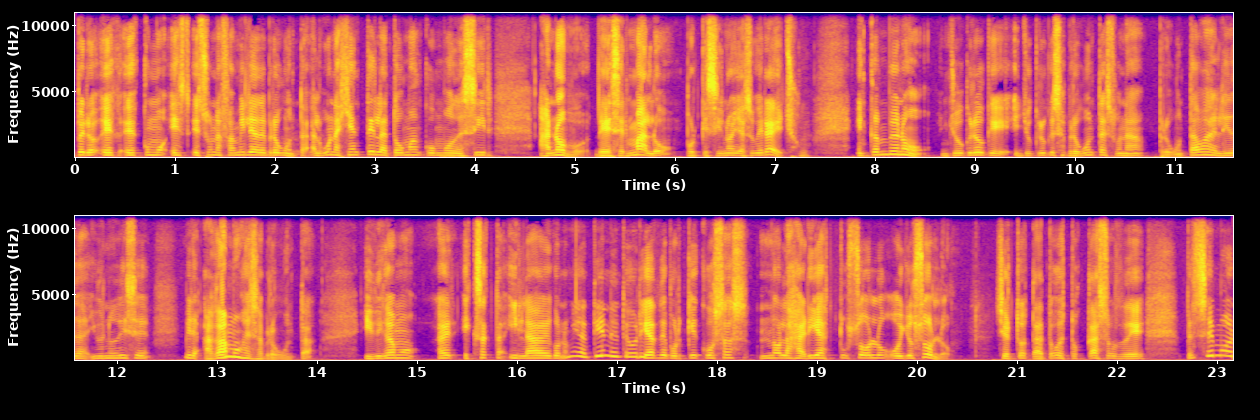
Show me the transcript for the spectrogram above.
pero es, es como, es, es, una familia de preguntas. Alguna gente la toma como decir, ah, no, debe ser malo, porque si no ya se hubiera hecho. En cambio, no, yo creo que, yo creo que esa pregunta es una pregunta válida y uno dice, mira, hagamos esa pregunta y digamos, a ver, exacta, y la economía tiene teorías de por qué cosas no las harías tú solo o yo solo, ¿cierto? Está todos estos casos de, pensemos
